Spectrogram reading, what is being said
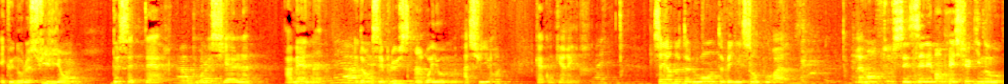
et que nous le suivions de cette terre pour le ciel. Amen. Et donc c'est plus un royaume à suivre qu'à conquérir. Seigneur, nous te louons, te bénissons pour euh, vraiment tous ces éléments précieux qui nous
